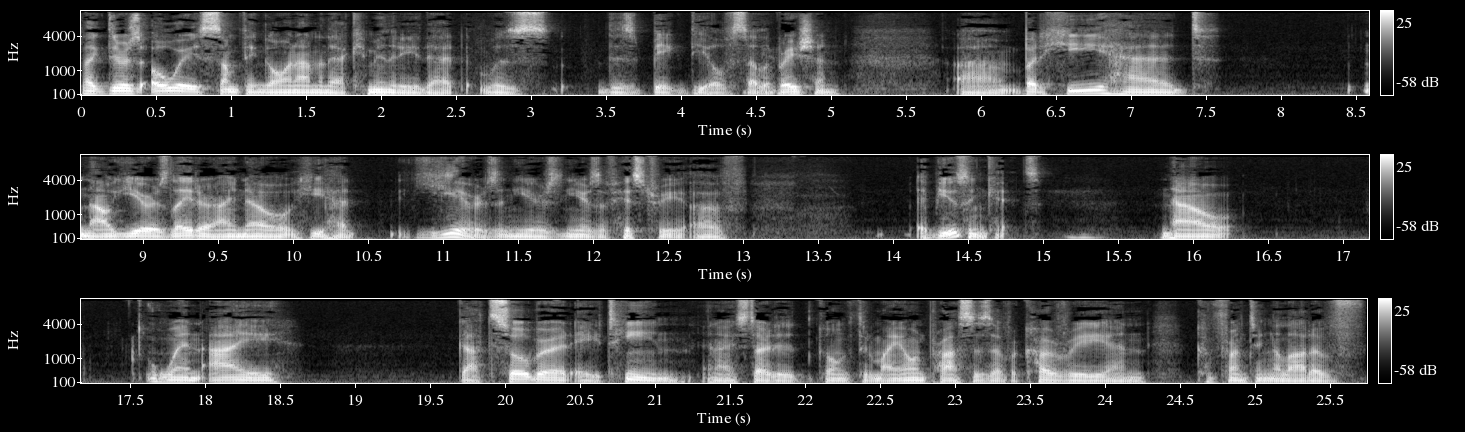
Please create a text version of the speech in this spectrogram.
like there's always something going on in that community that was this big deal of celebration. Um, but he had now years later, I know he had years and years and years of history of abusing kids. Mm-hmm. Now, when I got sober at 18 and I started going through my own process of recovery and confronting a lot of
